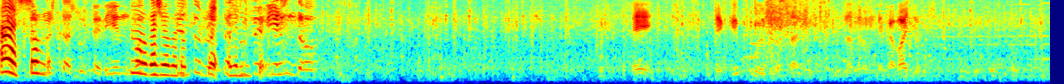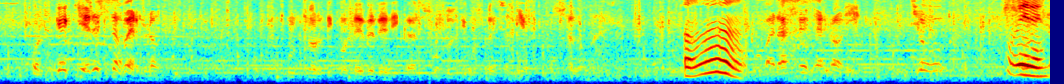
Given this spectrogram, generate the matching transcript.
Ah, son. Está sucediendo. No callo, pero. Esto no está sucediendo. Eh, ¿de qué pueblo sales, ladrón de caballos? ¿Por qué quieres saberlo? Un nórdico debe dedicar sus últimos pensamientos al hogar. Ah. Paraje de Rory. Yo. Miren,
